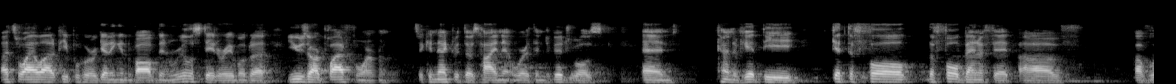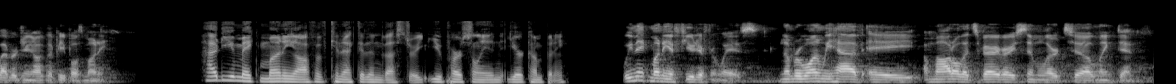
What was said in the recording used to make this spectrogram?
That's why a lot of people who are getting involved in real estate are able to use our platform to connect with those high net worth individuals and kind of get the get the full the full benefit of of leveraging other people's money. How do you make money off of Connected Investor, you personally in your company? We make money a few different ways. Number one, we have a, a model that's very, very similar to LinkedIn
